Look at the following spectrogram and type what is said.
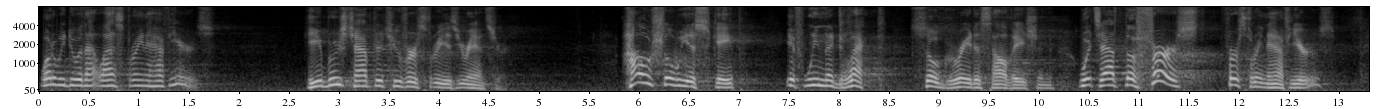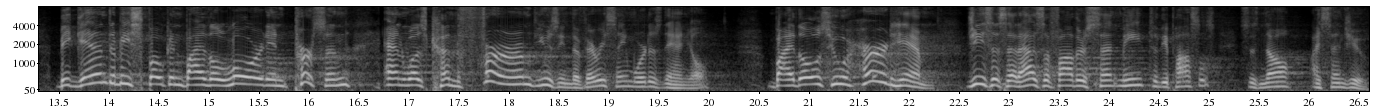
What do we do with that last three and a half years? Hebrews chapter 2, verse 3 is your answer. How shall we escape if we neglect so great a salvation, which at the first, first three and a half years, began to be spoken by the Lord in person and was confirmed, using the very same word as Daniel, by those who heard him? Jesus said, As the Father sent me to the apostles, he says, No, I send you.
